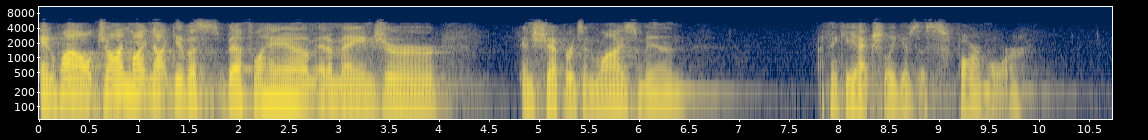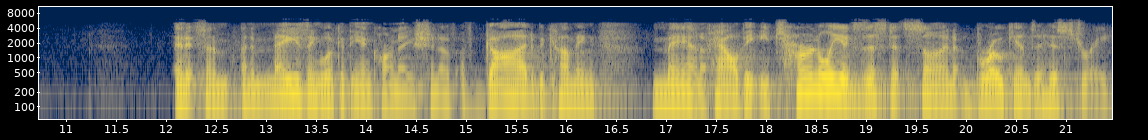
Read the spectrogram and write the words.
And while John might not give us Bethlehem and a manger and shepherds and wise men, I think he actually gives us far more. And it's an, an amazing look at the incarnation of, of God becoming man, of how the eternally existent Son broke into history.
